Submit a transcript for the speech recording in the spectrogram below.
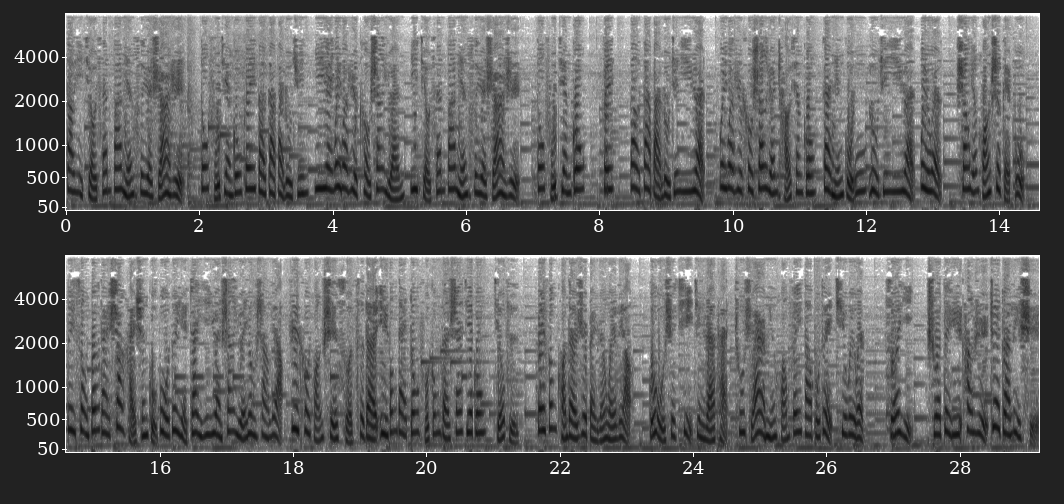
到一九三八年四月十二日，东福建公妃到大阪陆军医院慰问日寇伤员。一九三八年四月十二日，东福建公妃到大阪陆军医院慰问日寇伤员。朝香宫在名古屋陆军医院慰问伤员。皇室给部对送绷带。上海深谷部队野战医院伤员用上料。日寇皇室所赐的玉绷带。东福宫的山街宫九子被疯狂的日本人为料，鼓舞士气，竟然喊出十二名皇妃到部队去慰问。所以说，对于抗日这段历史。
